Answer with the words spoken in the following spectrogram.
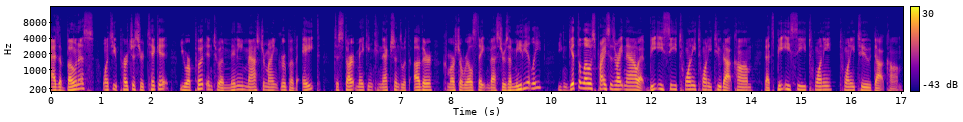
As a bonus, once you purchase your ticket, you are put into a mini mastermind group of eight to start making connections with other commercial real estate investors immediately. You can get the lowest prices right now at bec2022.com. That's bec2022.com.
